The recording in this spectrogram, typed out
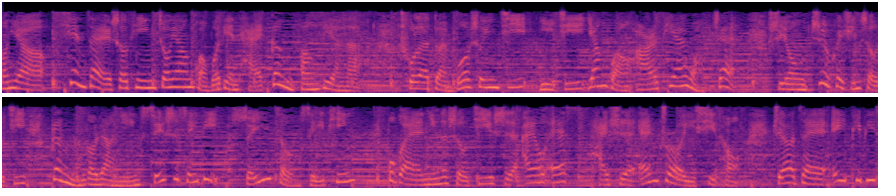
朋友，现在收听中央广播电台更方便了。除了短波收音机以及央广 RTI 网站，使用智慧型手机更能够让您随时随地、随走随听。不管您的手机是 iOS 还是 Android 系统，只要在 App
